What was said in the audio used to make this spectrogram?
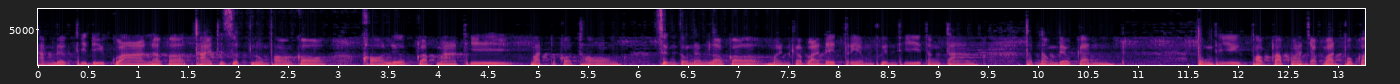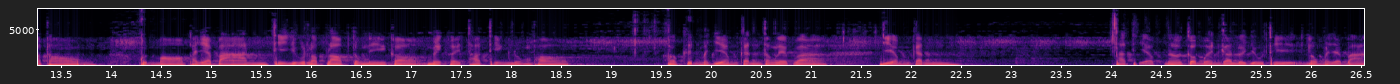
ทางเลือกที่ดีกว่า แล้วก็ท้ายที่สุดหลวงพ่อก็ขอเลือกกลับมาที่วัดประกอบทอง ซึ่งตรงนั้นเราก็เหมือนกับว่าได้เตรียมพื้นที่ต่างๆทำนองเดียวกัน ตรงที่พอกลับมาจากวัดพกทอง คุณหมอพยาบาลที่อยู่รอบๆ ตรงนี้ก็ไม่เคยทอดทิ้งหลวงพ่อเขาขึ้นมาเยี่ยมกันต้องเรียกว่า เยี่ยมกัน ถ้าเทียบเนอะก็เหมือนกันเราอยู่ที่โรงพยาบาล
